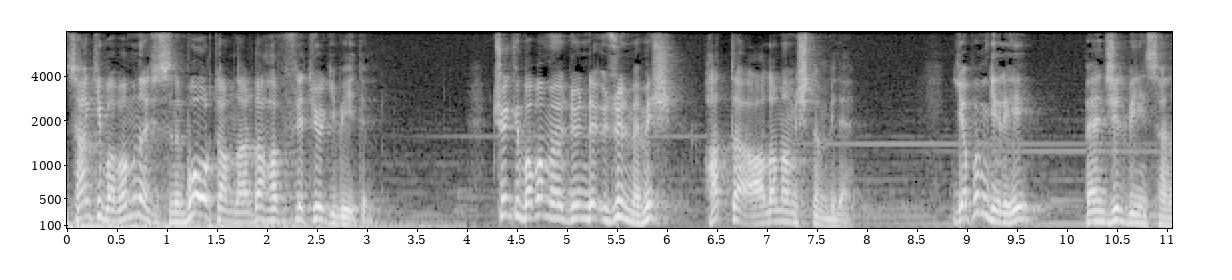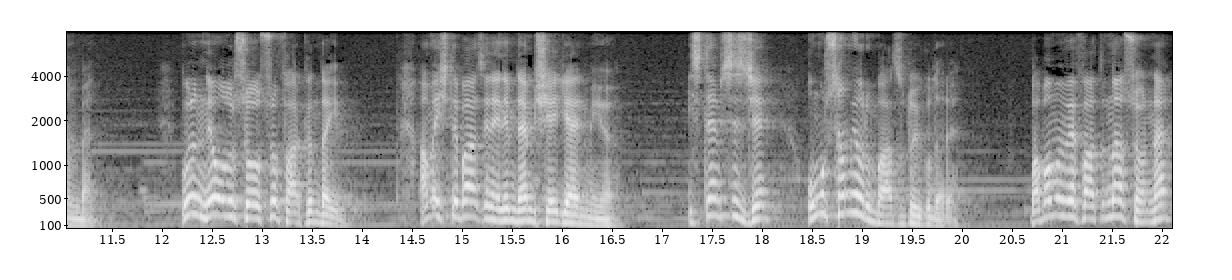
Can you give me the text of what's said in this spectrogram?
Sanki babamın acısını bu ortamlarda hafifletiyor gibiydim. Çünkü babam öldüğünde üzülmemiş, hatta ağlamamıştım bile. Yapım gereği bencil bir insanım ben. Bunun ne olursa olsun farkındayım. Ama işte bazen elimden bir şey gelmiyor. İstemsizce umursamıyorum bazı duyguları. Babamın vefatından sonra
